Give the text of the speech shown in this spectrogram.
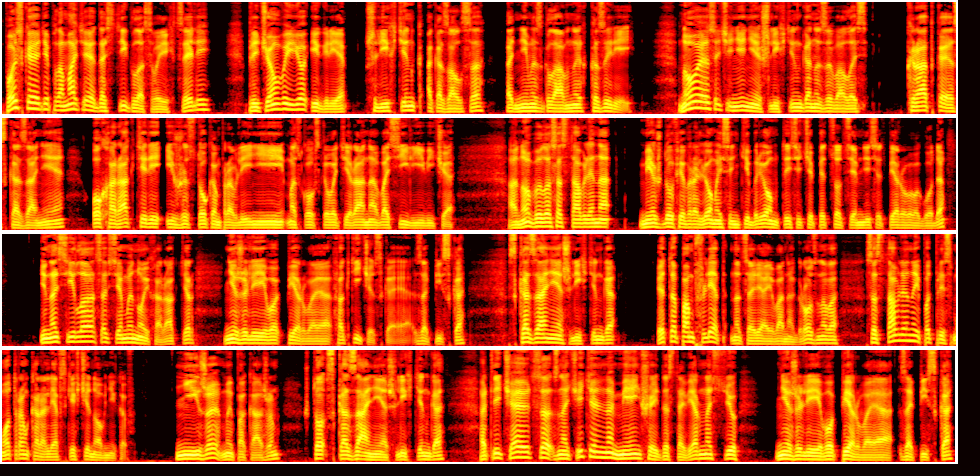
Польская дипломатия достигла своих целей, причем в ее игре Шлихтинг оказался одним из главных козырей. Новое сочинение Шлихтинга называлось «Краткое сказание о характере и жестоком правлении московского тирана Васильевича». Оно было составлено между февралем и сентябрем 1571 года и носило совсем иной характер, нежели его первая фактическая записка. Сказание Шлихтинга – это памфлет на царя Ивана Грозного, составленный под присмотром королевских чиновников. Ниже мы покажем, что сказания Шлихтинга отличаются значительно меньшей достоверностью, нежели его первая записка.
